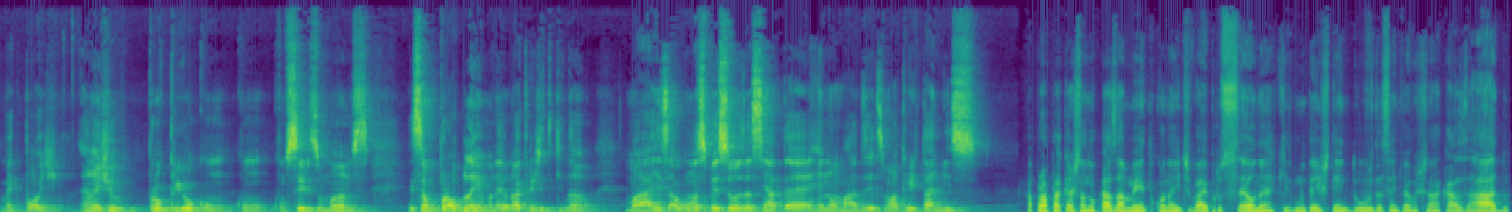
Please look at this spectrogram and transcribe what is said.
como é que pode? Anjo procriou com, com, com seres humanos? Esse é um problema, né? Eu não acredito que não. Mas algumas pessoas, assim, até renomadas, eles vão acreditar nisso. A própria questão do casamento, quando a gente vai para o céu, né? Que muita gente tem dúvida se a gente vai continuar casado,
